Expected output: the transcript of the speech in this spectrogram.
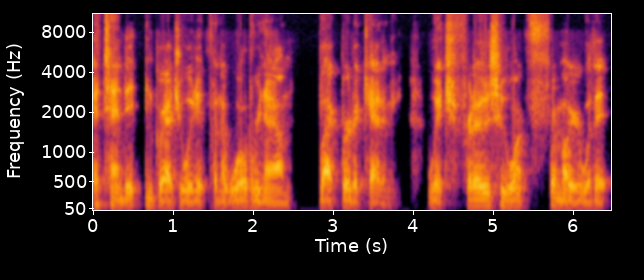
attended and graduated from the world renowned Blackbird Academy, which, for those who aren't familiar with it,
